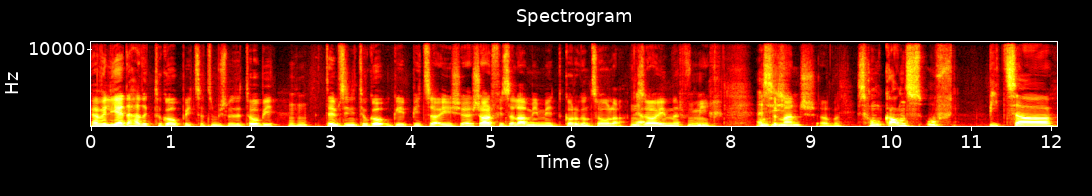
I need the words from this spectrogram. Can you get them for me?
Ja, weil jeder hat eine To-Go-Pizza. Zum Beispiel der Tobi, Mhm. dem seine To-Go-Pizza ist äh, scharfe Salami mit Gorgonzola. Ja. Auch immer, für Mhm. mich Es ist- Untermensch, aber... Es kommt ganz auf Pizza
